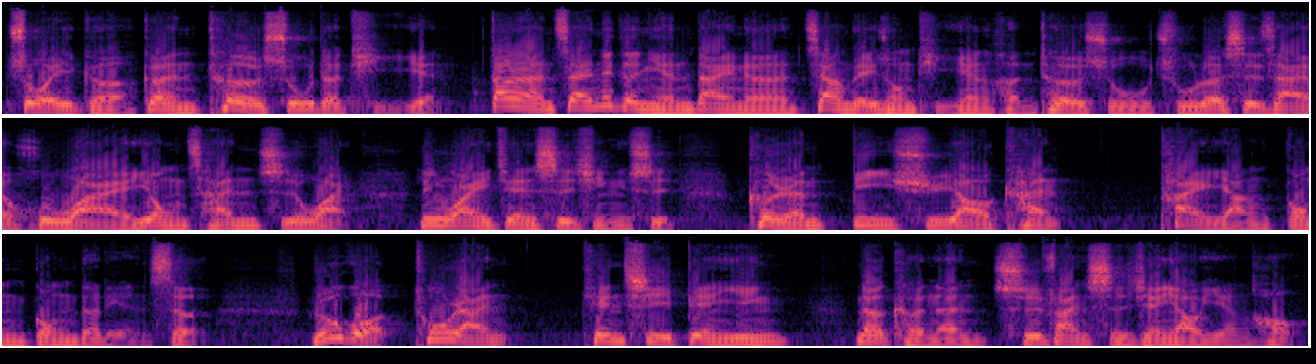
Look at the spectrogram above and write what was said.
做一个更特殊的体验。当然，在那个年代呢，这样的一种体验很特殊。除了是在户外用餐之外，另外一件事情是，客人必须要看太阳公公的脸色。如果突然天气变阴，那可能吃饭时间要延后；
